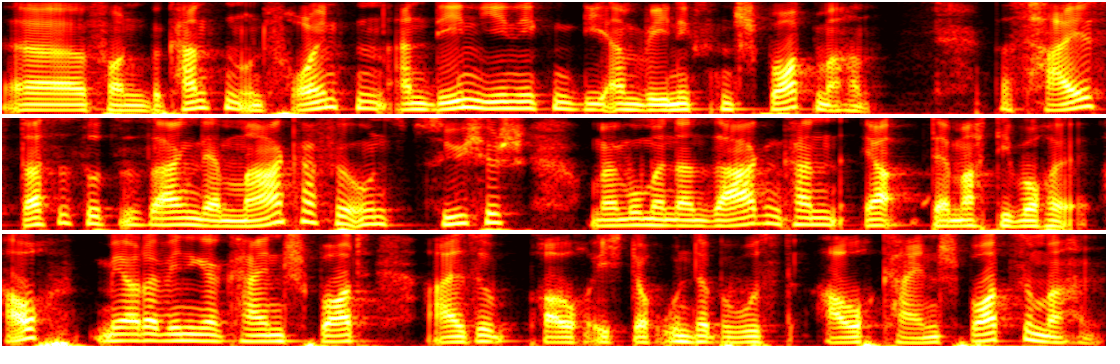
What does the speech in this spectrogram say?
äh, von Bekannten und Freunden, an denjenigen, die am wenigsten Sport machen. Das heißt, das ist sozusagen der Marker für uns psychisch, wo man dann sagen kann, ja, der macht die Woche auch mehr oder weniger keinen Sport, also brauche ich doch unterbewusst auch keinen Sport zu machen.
